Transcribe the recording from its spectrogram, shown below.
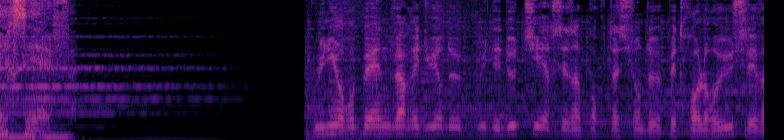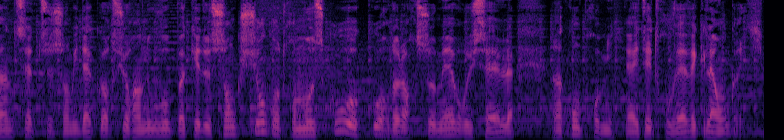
RCF. L'Union européenne va réduire de plus des deux tiers ses importations de pétrole russe. Les 27 se sont mis d'accord sur un nouveau paquet de sanctions contre Moscou au cours de leur sommet à Bruxelles. Un compromis a été trouvé avec la Hongrie.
